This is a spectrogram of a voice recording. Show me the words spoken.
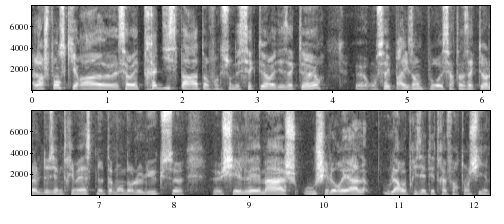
Alors je pense qu'il y aura, euh, ça va être très disparate en fonction des secteurs et des acteurs. Euh, on sait que par exemple pour certains acteurs, là, le deuxième trimestre, notamment dans le luxe, euh, chez LVMH ou chez L'Oréal, où la reprise a été très forte en Chine,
